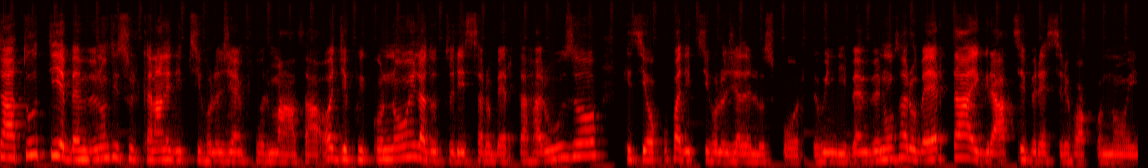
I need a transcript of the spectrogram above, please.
Ciao a tutti e benvenuti sul canale di Psicologia Informata. Oggi è qui con noi la dottoressa Roberta Caruso che si occupa di psicologia dello sport. Quindi benvenuta Roberta e grazie per essere qua con noi.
